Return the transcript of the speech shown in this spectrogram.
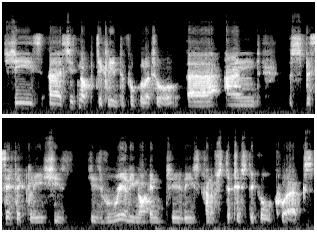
she's uh, she's not particularly into football at all, uh, and specifically, she's she's really not into these kind of statistical quirks.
